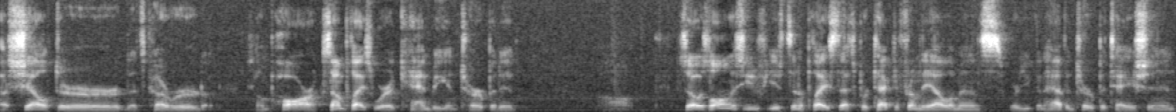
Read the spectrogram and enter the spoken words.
a shelter that's covered, some park, someplace where it can be interpreted. Uh, so as long as you, it's in a place that's protected from the elements, where you can have interpretation,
